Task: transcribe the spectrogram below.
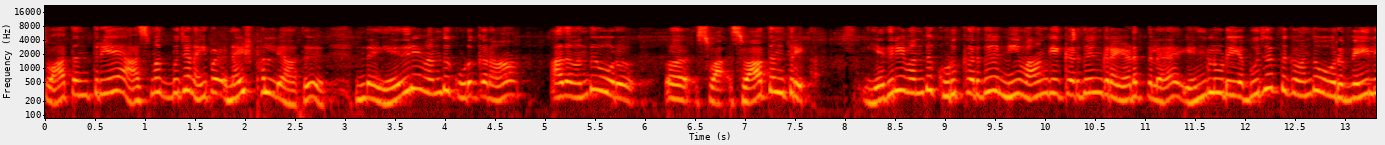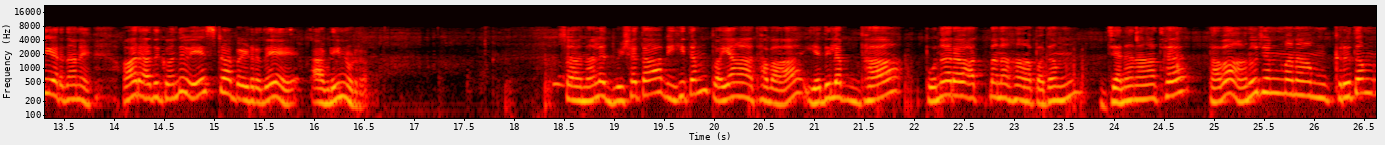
சுவாதந்திரியே அஸ்மத் புஜ நைப நைஷ்பல்யாது இந்த எதிரி வந்து கொடுக்கறான் அதை வந்து ஒரு சுவா- சுவாதந்திரி எதிரி வந்து கொடுக்கறது நீ வாங்கிக்கிறதுங்கிற இடத்துல எங்களுடைய புஜத்துக்கு வந்து ஒரு ஃபெயிலியர் தானே. ஆர் அதுக்கு வந்து வேஸ்டா போயிடுறதே அப்படின்னு விடுறோம். ஸோ அதனால த்விஷதா விஹிதம் துவயா அத்தவா எதிலப்தா புனராத்மனஹா பதம் ஜனநாத தவ அனுஜன்மனாம் கிருதம்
